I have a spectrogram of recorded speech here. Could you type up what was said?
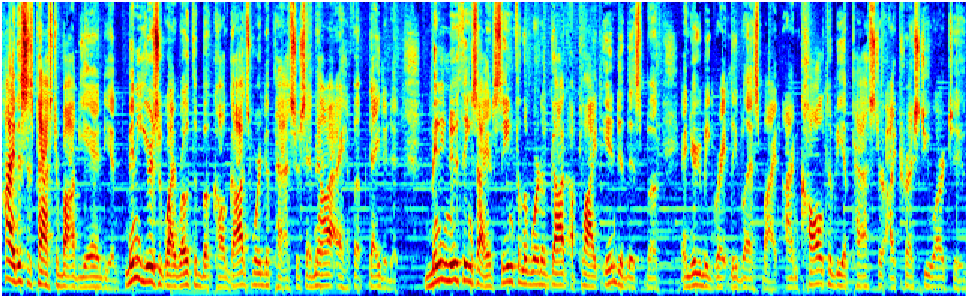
Hi, this is Pastor Bob Yandian. Many years ago, I wrote the book called God's Word to Pastors, and now I have updated it. Many new things I have seen from the Word of God applied into this book, and you're going to be greatly blessed by it. I'm called to be a pastor. I trust you are too.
